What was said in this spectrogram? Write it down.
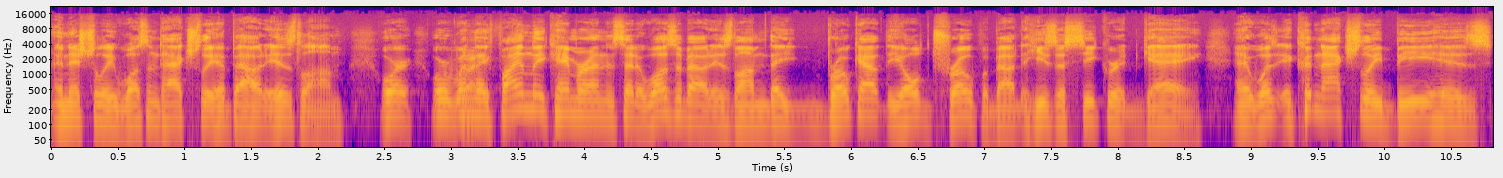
initially wasn't actually about Islam, or or when Right. they finally came around and said it was about Islam, they broke out the old trope about he's a secret gay, and it was it couldn't actually be his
